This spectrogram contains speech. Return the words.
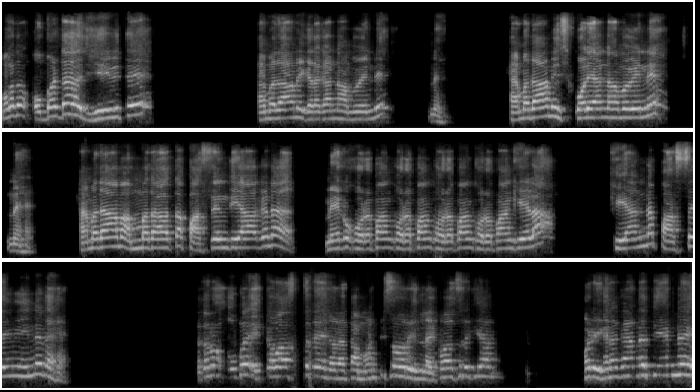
මොකද ඔබට ජීවිතේ හැමදාම ඉගෙන ගන්න හම්බ වෙන්නේ නැහැ. හැමදාම ඉස්කෝලේ යන්න හම්බ වෙන්නේ නැහැ. හැමදාම අම්මා තාත්තා පස්සෙන් තියාගෙන මේක කරපන් කරපන් කරපන් කරපන් කියලා කියන්න පස්සෙන් ඉන්නේ නැහැ. එතන ඔබ එක වසරේ ඉඳලා නැත්නම් මොන්ටිසෝරි ඉඳලා එක වසරේ කියන්නේ. ඔබට ඉගෙන ගන්න තියෙන්නේ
